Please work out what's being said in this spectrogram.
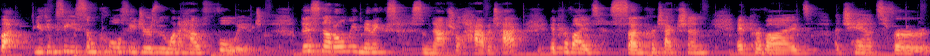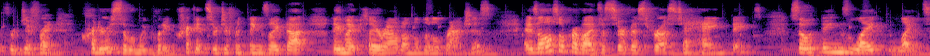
But you can see some cool features. We wanna have foliage. This not only mimics some natural habitat, it provides sun protection. It provides a chance for, for different critters. So when we put in crickets or different things like that, they might play around on the little branches. It also provides a surface for us to hang things. So things like lights,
